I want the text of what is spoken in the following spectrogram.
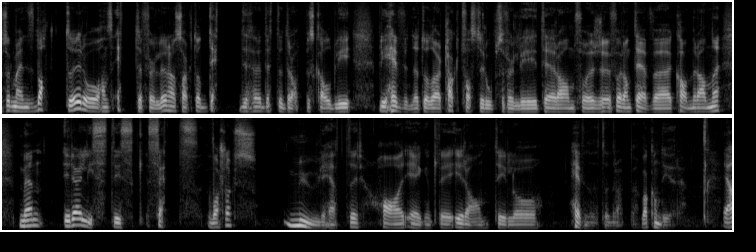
Solmeins datter og hans etterfølger har sagt at dette, dette drapet skal bli, bli, hevnet, og det er taktfaste rop selvfølgelig i Teheran for, foran TV-kameraene. Men realistisk sett, hva slags muligheter har egentlig Iran til å hevne dette drapet? Hva kan de gjøre? Ja,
